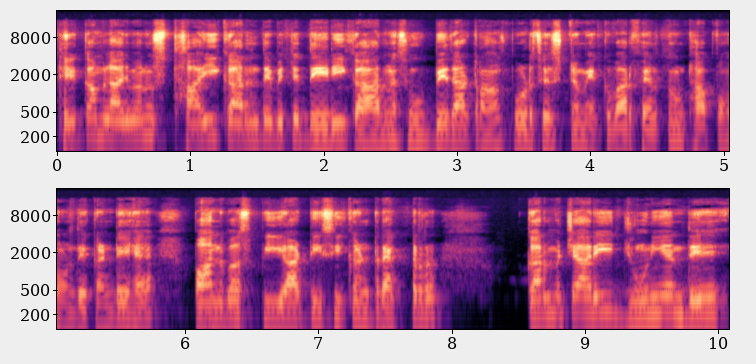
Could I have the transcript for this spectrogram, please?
ਠੇਕਾ ਮੁਲਾਜ਼ਮਾਂ ਨੂੰ ਸਥਾਈ ਕਰਨ ਦੇ ਵਿੱਚ ਦੇਰੀ ਕਾਰਨ ਸੂਬੇ ਦਾ ਟਰਾਂਸਪੋਰਟ ਸਿਸਟਮ ਇੱਕ ਵਾਰ ਫਿਰ ਤੋਂ ਠੱਪ ਹੋਣ ਦੇ ਕੰਢੇ ਹੈ। ਪਨਬਸ ਪੀਆਰਟੀਸੀ ਕੰਟਰੈਕਟਰ ਕਰਮਚਾਰੀ ਯੂਨੀਅਨ ਦੇ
